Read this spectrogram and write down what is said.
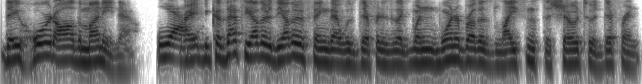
they hoard all the money now Yeah. right because that's the other the other thing that was different is like when warner brothers licensed a show to a different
